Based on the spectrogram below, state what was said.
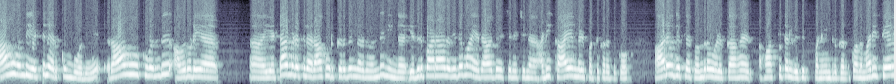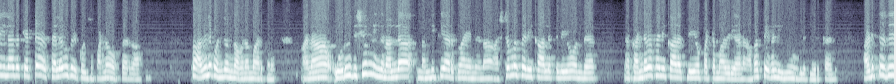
ராகு வந்து எட்டுல இருக்கும்போது ராகுவுக்கு வந்து அவருடைய எட்டாம் இடத்துல ராகு இருக்கிறதுங்கிறது வந்து நீங்க எதிர்பாராத விதமா ஏதாவது சின்ன சின்ன அடி காயங்கள் பட்டுக்கிறதுக்கோ ஆரோக்கியத்துல தொந்தரவுகளுக்காக ஹாஸ்பிட்டல் விசிட் பண்ணிட்டு இருக்கிறதுக்கோ அந்த மாதிரி தேவையில்லாத கெட்ட செலவுகள் கொஞ்சம் பண்ண வைப்பார் ராகு. ஸோ அதுல கொஞ்சம் கவனமா இருக்கணும். ஆனா ஒரு விஷயம் நீங்க நல்லா நம்பிக்கையா இருக்கலாம். என்னன்னா அஷ்டம சனி காலத்திலேயோ அந்த கண்டக சனி காலத்திலேயோ பட்ட மாதிரியான அவஸ்தைகள் இனி உங்களுக்கு இருக்காது. அடுத்தது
